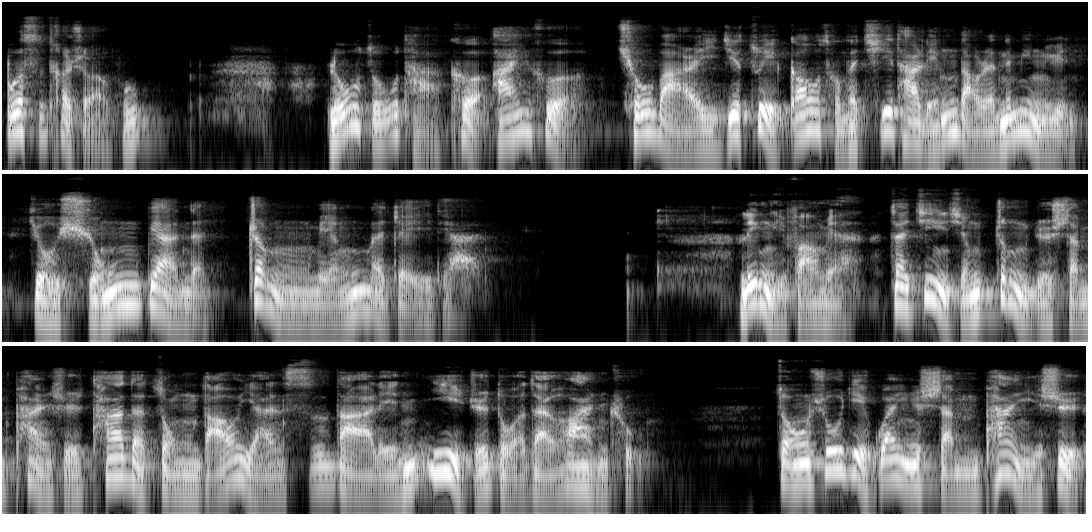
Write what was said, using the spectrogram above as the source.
波斯特舍夫、卢祖塔克埃赫、丘巴尔以及最高层的其他领导人的命运，就雄辩地证明了这一点。另一方面，在进行政治审判时，他的总导演斯大林一直躲在暗处。总书记关于审判一事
